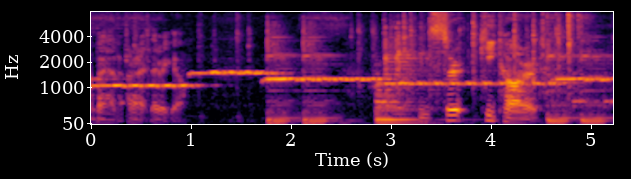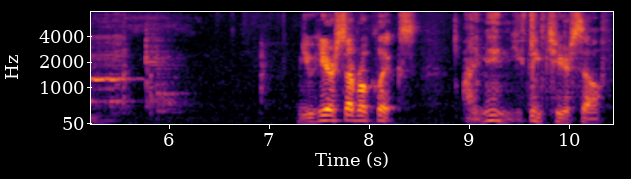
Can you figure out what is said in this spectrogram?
So bad. All right, there we go. Insert keycard. You hear several clicks. I'm in, you think to yourself.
